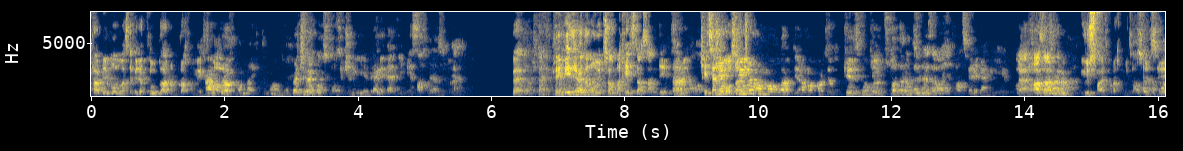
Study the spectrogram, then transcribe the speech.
problemi olmasa belə klublarının buraxmama Hə, ehtimalı var. buraxmama ehtimalı var. Bəlkə də Lewandowski 2021-ə qədər liqaya saxlayacaq. Və Premier Liqadan oyunçu almaq heç də asan deyil. Hə, Yəni keçən il olsa Kane çox almaq olardı, amma artıq gec qaldı. Tottenham da nəzərə alıb transfer eləməyib. və Hazardın 100% buraxmayacaq Chelsea.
